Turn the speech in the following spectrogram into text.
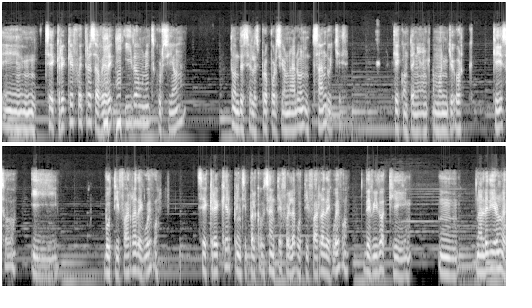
Em, se cree que fue tras haber ido a una excursión donde se les proporcionaron sándwiches que contenían jamón york, queso y butifarra de huevo. Se cree que el principal causante fue la butifarra de huevo, debido a que mm, no le dieron la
